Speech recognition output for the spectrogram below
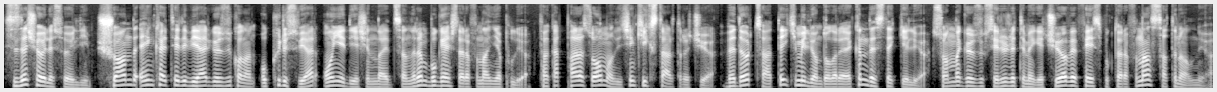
Size şöyle söyleyeyim. Şu anda en kaliteli VR gözlük olan Oculus VR 17 yaşındaydı sanırım bu genç tarafından yapılıyor. Fakat parası olmadığı için Kickstarter açıyor. Ve 4 saatte 2 milyon dolara yakın destek geliyor. Sonunda gözlük seri üretime geçiyor ve Facebook tarafından satın alınıyor.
